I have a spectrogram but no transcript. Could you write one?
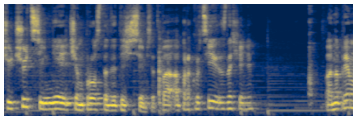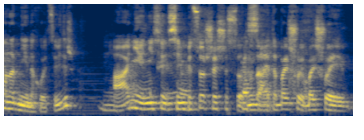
чуть-чуть сильнее, чем просто 2070. По- а прокрути значение. Она прямо над ней находится, видишь? Ну, а, не, не косарь. 7500, 6600. Ну да, Косарь. это большой, большой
